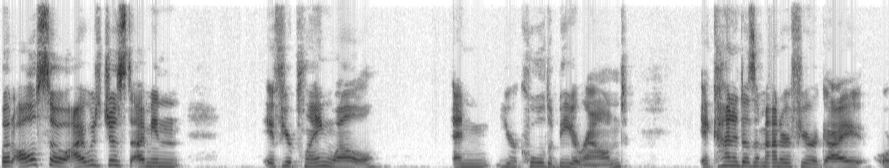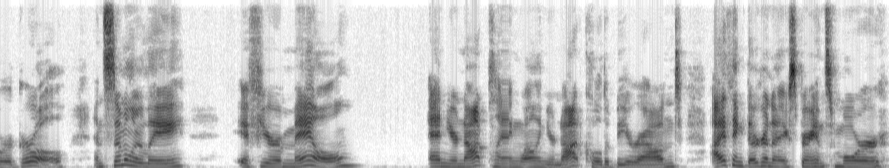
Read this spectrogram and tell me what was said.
but also I was just, I mean, if you're playing well and you're cool to be around, it kind of doesn't matter if you're a guy or a girl. And similarly, if you're a male and you're not playing well and you're not cool to be around, I think they're going to experience more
